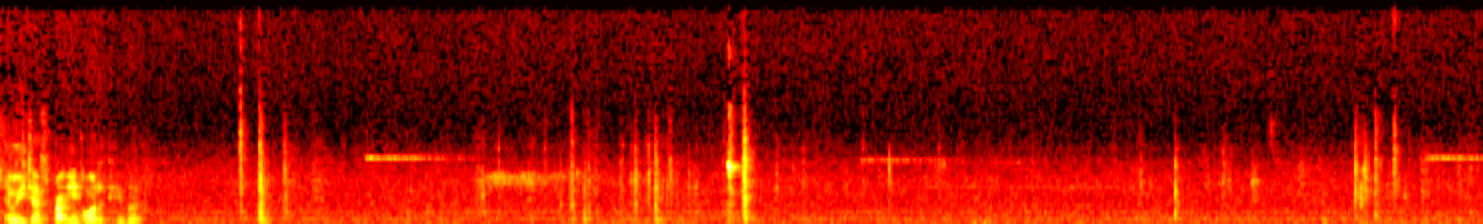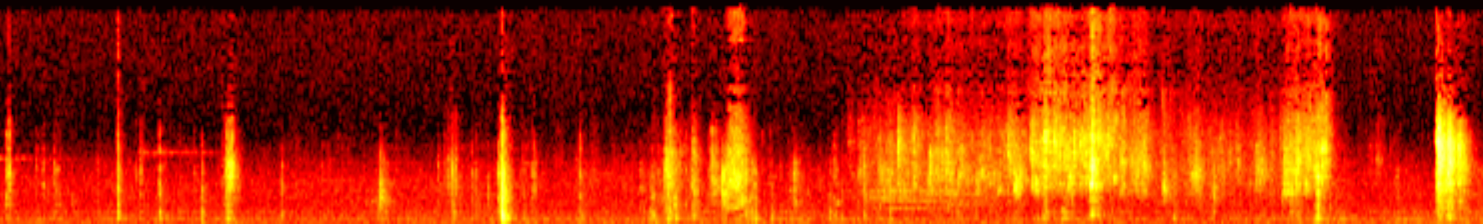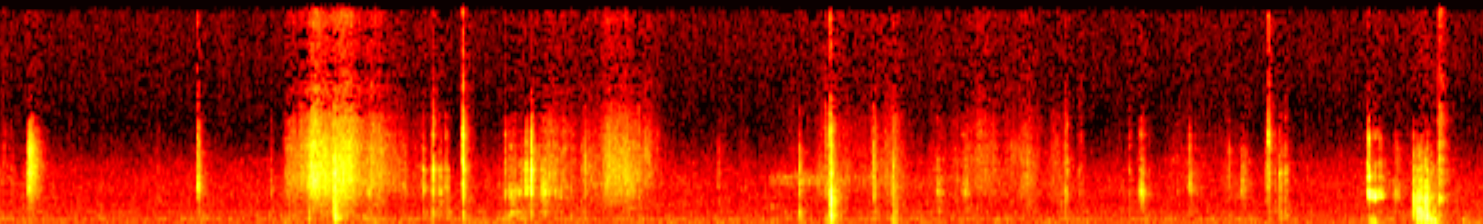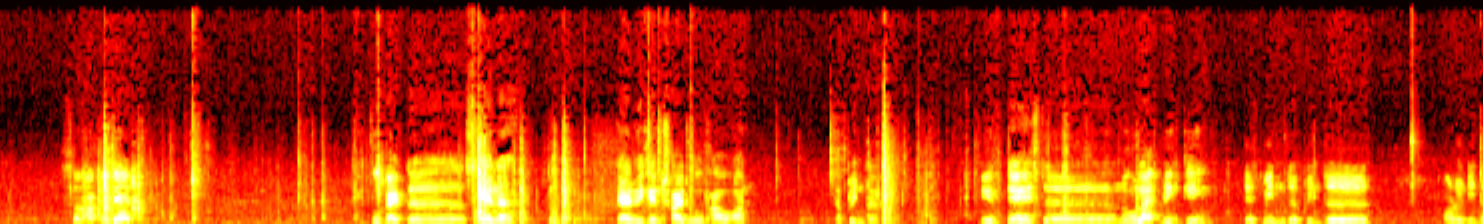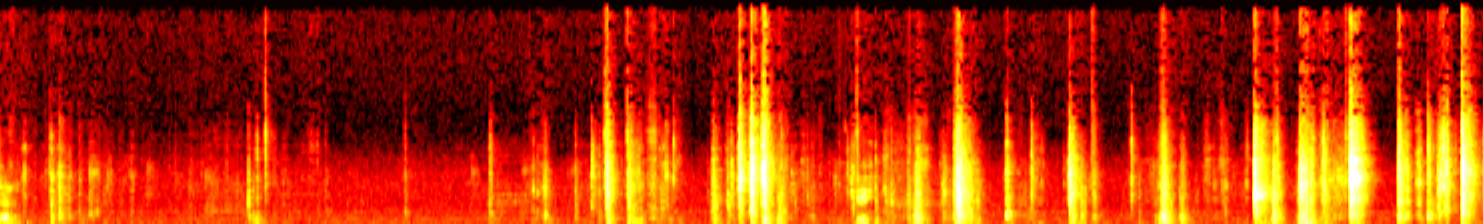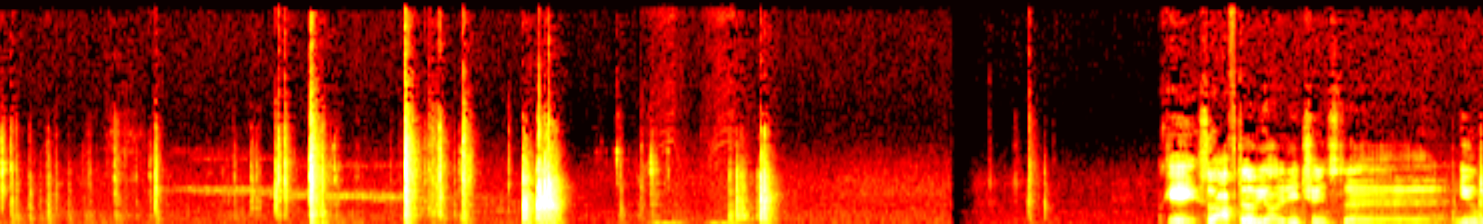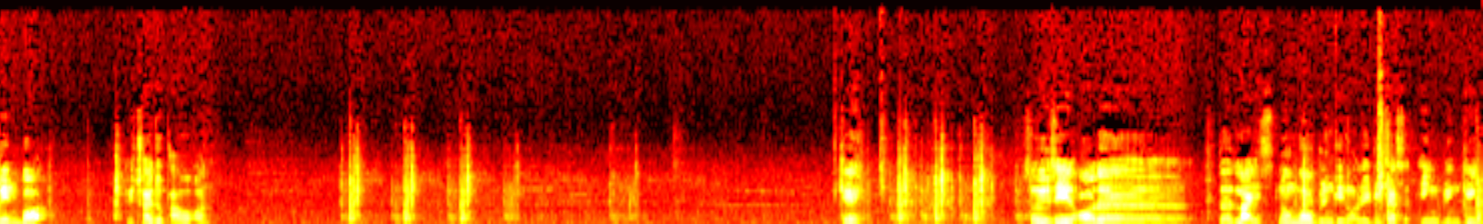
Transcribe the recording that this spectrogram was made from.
And we just plug in all the cable so after that put back the scanner. Then we can try to power on the printer. If there is the no light blinking that means the printer already done. Okay okay so after we already changed the new main board we try to power on. Okay. So you see all the the lights no more blinking already just in blinking.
